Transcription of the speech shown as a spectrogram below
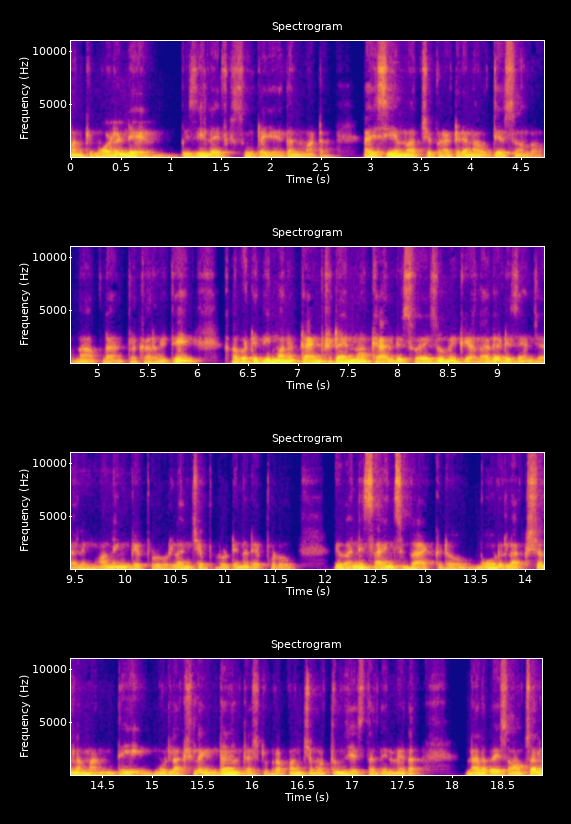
మనకి మోడర్న్ డే బిజీ లైఫ్కి సూట్ అయ్యేదన్నమాట. ఐసీఎంఆర్ చెప్పినట్టుగా నా ఉద్దేశంలో నా ప్లాన్ ప్రకారం ఇది. కాబట్టి ఇది మన time to time calories wise మీకు ఎలాగ డిజైన్ చేయాలి? మార్నింగ్ ఎప్పుడు లంచ్ ఎప్పుడు డిన్నర్ ఎప్పుడు? ఇవన్నీ సైన్స్ బ్యాక్డ్ మూడు లక్షల మంది మూడు లక్షల ఇంటర్నల్ టెస్టులు ప్రపంచం మొత్తం చేస్తారు దీని మీద. నలభై సంవత్సరాల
